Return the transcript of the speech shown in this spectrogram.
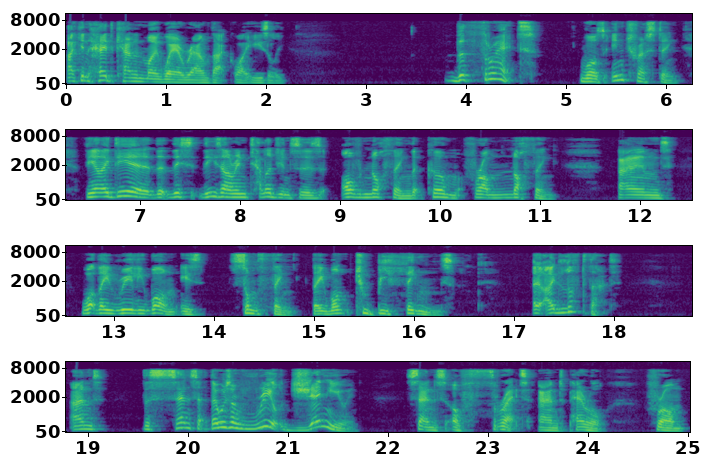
I can headcanon my way around that quite easily. The threat was interesting. The idea that this these are intelligences of nothing that come from nothing, and what they really want is something. They want to be things. I, I loved that, and the sense that there was a real, genuine sense of threat and peril from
